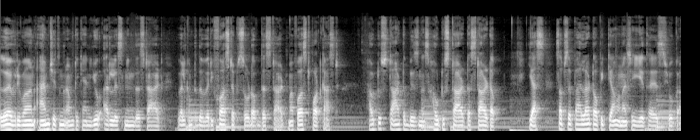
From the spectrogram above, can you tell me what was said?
Hello every one I am Chetan Ramtik and you are listening the start welcome to the very first episode of the start my first podcast how to start a business how to start a startup yes सबसे पहला टॉपिक क्या होना चाहिए था इस शो का?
